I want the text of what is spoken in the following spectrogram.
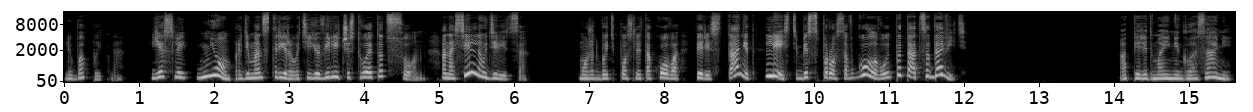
Любопытно. Если днем продемонстрировать ее величеству этот сон, она сильно удивится? Может быть, после такого перестанет лезть без спроса в голову и пытаться давить? А перед моими глазами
